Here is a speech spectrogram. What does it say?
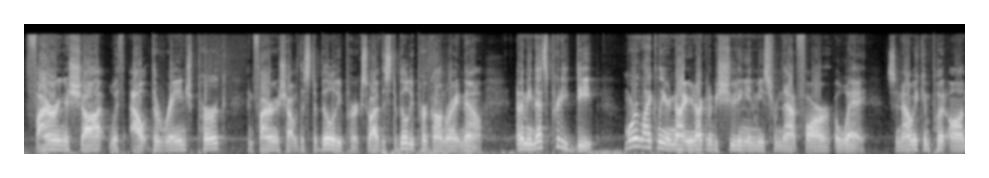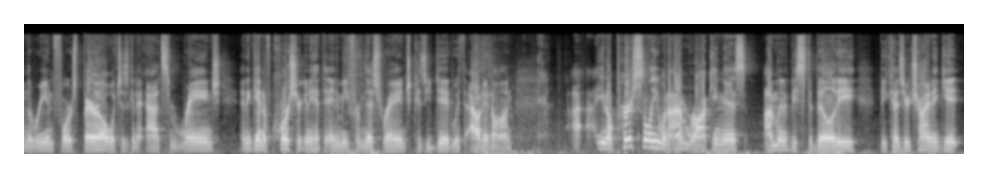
firing a shot without the range perk and firing a shot with the stability perk. So I have the stability perk on right now. And I mean, that's pretty deep. More likely or not, you're not going to be shooting enemies from that far away. So now we can put on the reinforced barrel, which is going to add some range. And again, of course, you're going to hit the enemy from this range because you did without it on. I, you know, personally, when I'm rocking this, I'm going to be stability because you're trying to get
